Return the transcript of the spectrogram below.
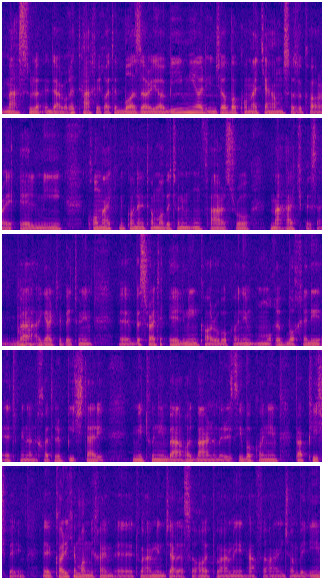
محصول در واقع تحقیقات بازاریابی میاد اینجا با کمک همون سازوکارهای علمی کمک می‌کنه تا ما بتونیم اون فرض رو محک بزنیم. و اگر که بتونیم به صورت علمی این کار رو بکنیم اون موقع با خیلی اطمینان خاطر بیشتری می‌تونیم به حال برنامه ریزی بکنیم و پیش بریم. کاری که ما می‌خوایم تو همین جلسه ها تو همه این هفته ها انجام بدیم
